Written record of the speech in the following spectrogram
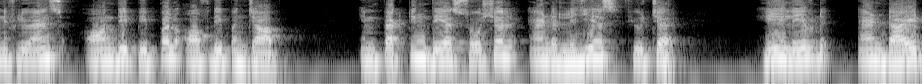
influence on the people of the Punjab, impacting their social and religious future. He lived and died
